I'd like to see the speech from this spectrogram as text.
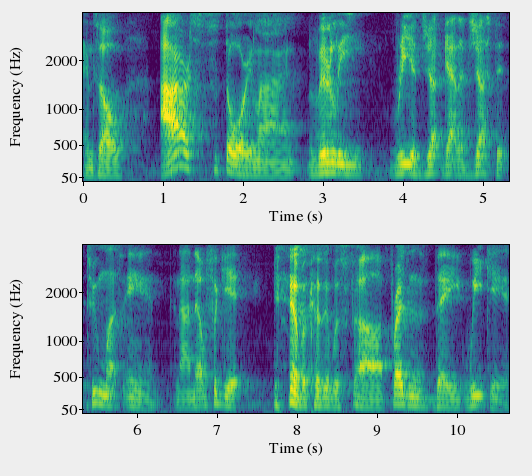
And so our storyline literally readjust, got adjusted two months in, and I never forget because it was uh, President's Day weekend,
